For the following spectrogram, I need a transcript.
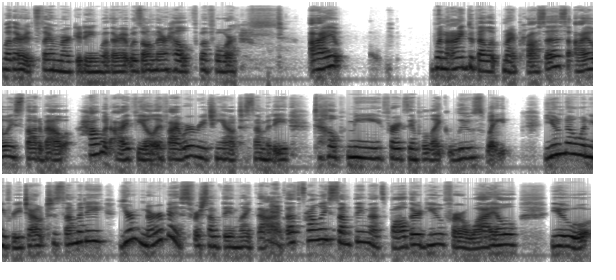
whether it's their marketing, whether it was on their health before. I when I developed my process, I always thought about how would I feel if I were reaching out to somebody to help me, for example, like lose weight. You know, when you reach out to somebody, you're nervous for something like that. That's probably something that's bothered you for a while. You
